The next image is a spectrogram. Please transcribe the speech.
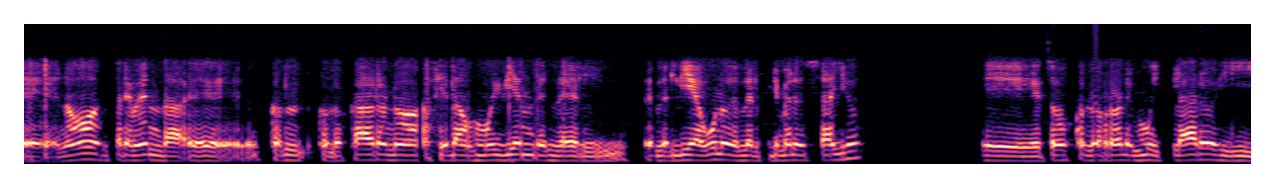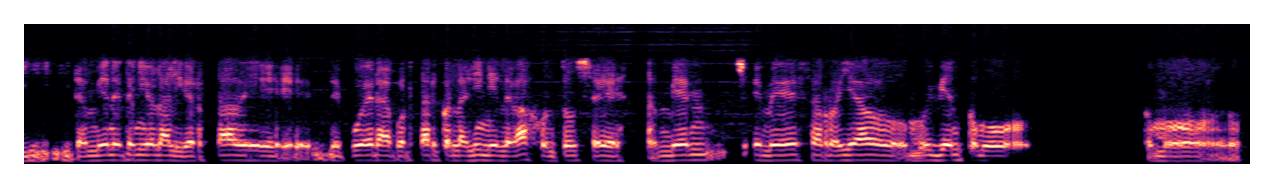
Eh, no, tremenda. Eh, con, los cabros nos afiatamos muy bien desde el, día uno, desde el primer ensayo. Eh, todos con los roles muy claros y, también he tenido la libertad de, de, poder aportar con las líneas de bajo, entonces también me he desarrollado muy bien como, como,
